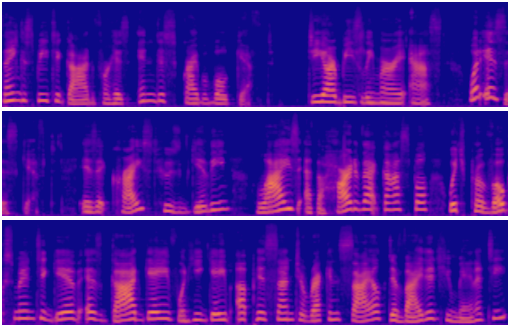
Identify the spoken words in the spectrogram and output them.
Thanks be to God for his indescribable gift. G.R. Beasley Murray asked, What is this gift? Is it Christ whose giving lies at the heart of that gospel which provokes men to give as God gave when he gave up his Son to reconcile divided humanity?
